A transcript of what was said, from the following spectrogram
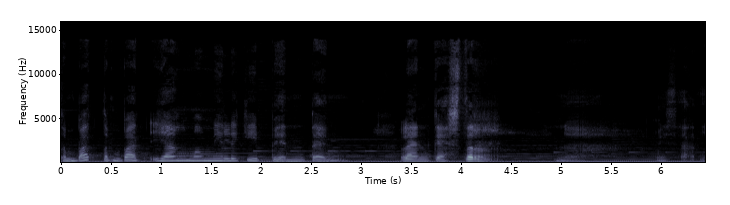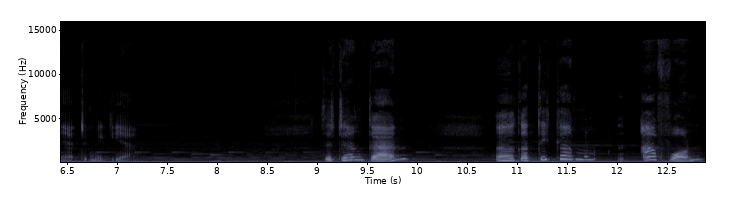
tempat-tempat yang memiliki benteng, Lancaster. Nah, misalnya demikian. Sedangkan e, ketika Avon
